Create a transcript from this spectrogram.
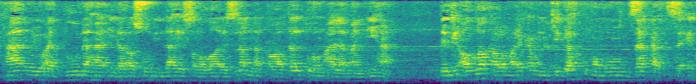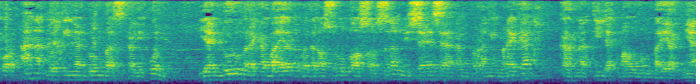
kanu yu'addunaha ila Rasulillah wasallam laqataltuhum ala man'iha demi Allah kalau mereka mencegahku memungut zakat seekor anak betina domba sekalipun yang dulu mereka bayar kepada Rasulullah SAW, niscaya saya akan perangi mereka karena tidak mau membayarnya.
